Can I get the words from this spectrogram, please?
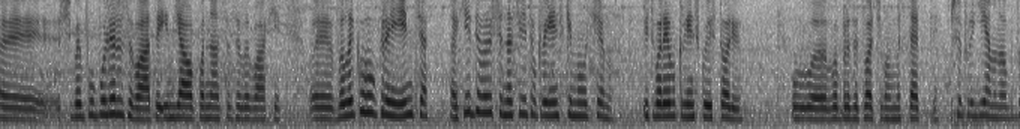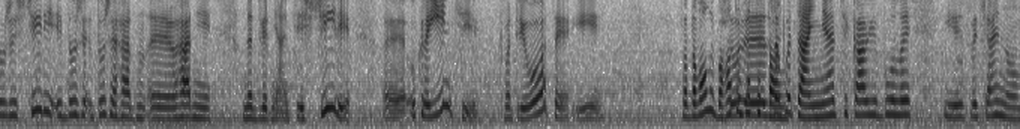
е, щоб популяризувати ім'я Опанаса Заливахи, е, великого українця, який дивився на світ українськими очима і творив українську історію е, в образотворчому мистецтві. Дуже приємно, дуже щирі і дуже дуже гарні, гарні надвірнянці. Щирі українці, патріоти і Задавали багато дуже запитань. запитання цікаві були. І, звичайно,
